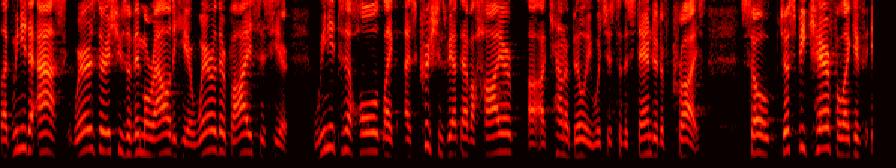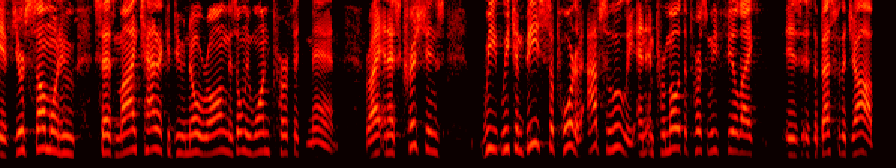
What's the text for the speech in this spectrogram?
Like, we need to ask where is there issues of immorality here? Where are there biases here? We need to hold, like, as Christians, we have to have a higher uh, accountability, which is to the standard of Christ. So just be careful. Like, if, if you're someone who says, my candidate could do no wrong, there's only one perfect man, right? And as Christians, we, we can be supportive, absolutely, and, and promote the person we feel like is, is the best for the job.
